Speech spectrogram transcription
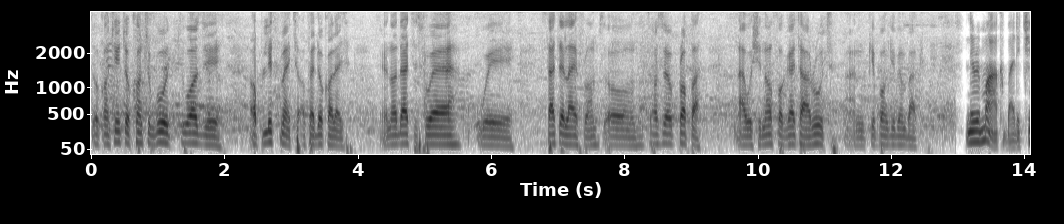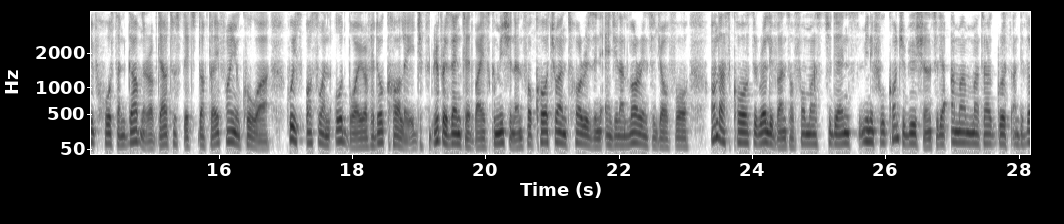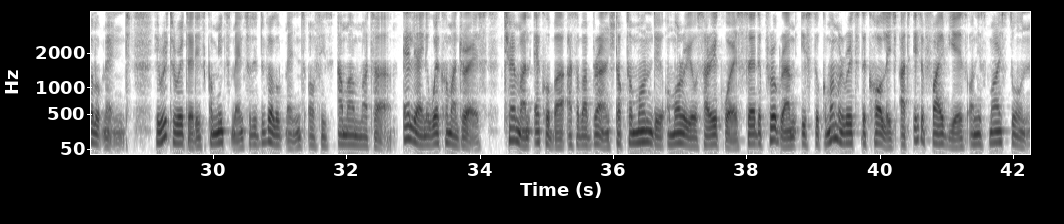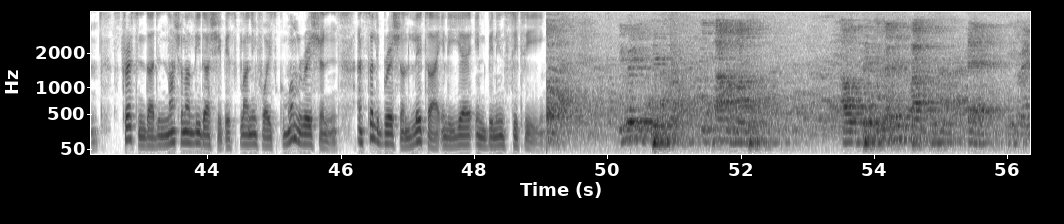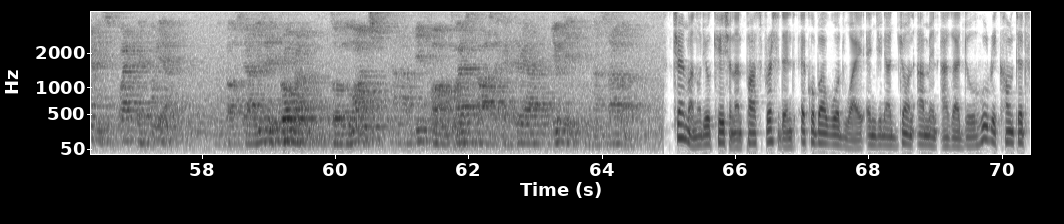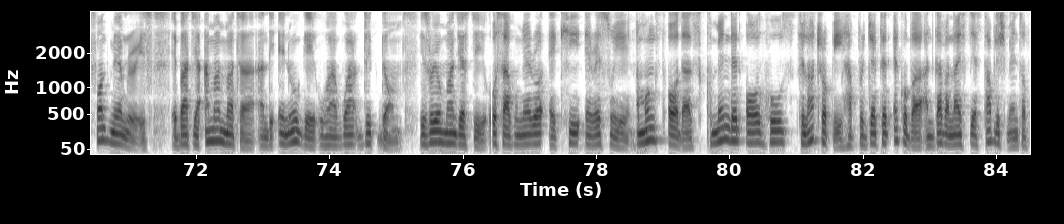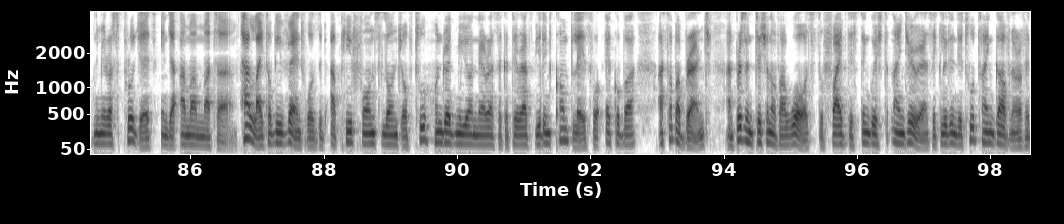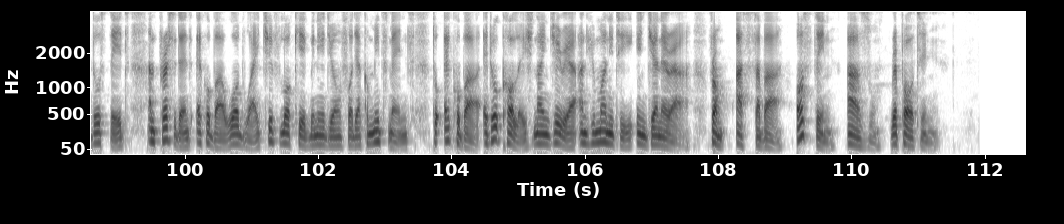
to continue to contribute towards the upliftment of Edo College. You know, that is where we started life from, so it's also proper that we should not forget our root and keep on giving back. In a remark by the chief host and governor of Delta State, Dr. Ifeanyi who is also an old boy of Edo College, represented by his commissioner for culture and tourism, Engineer Lawrence Ejiofor, underscores the relevance of former students' meaningful contributions to their alma mater growth and development. He reiterated his commitment to the development of his alma mater. Earlier in a welcome address, Chairman ECOBA Asaba Branch, Dr. Monde Omorio Sarekwe, said the program is to commemorate the college at 85 years on its milestone, stressing that the national leadership is planning for its commemoration and celebration later in the year in Benin City. The way he takes his I will take the message back to him. Uh, the French is quite peculiar because we are using the program to launch an appeal from West our Secretariat building in Asaba. Chairman on the occasion and past President ECOBA Worldwide, Engineer John Amen Agado, who recounted fond memories about their alma mater and the Enoge Uhagwa Dukedom, His Royal Majesty Osagumero Eki Eresuye, amongst others, commended all whose philanthropy have projected ECOBA and galvanized the establishment of numerous projects in their alma mater. Highlight of the event was the appeal funds launch of 200 million naira Secretariat building complex for ECOBA Asaba branch and presentation of our awards to five distinguished Nigerians, including the two-time governor of Edo State and President ECOBA Worldwide, Chief Lucky Igbinedion, for their commitment to ECOBA, Edo College, Nigeria, and humanity in general. From Asaba, Austin Azu, reporting.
